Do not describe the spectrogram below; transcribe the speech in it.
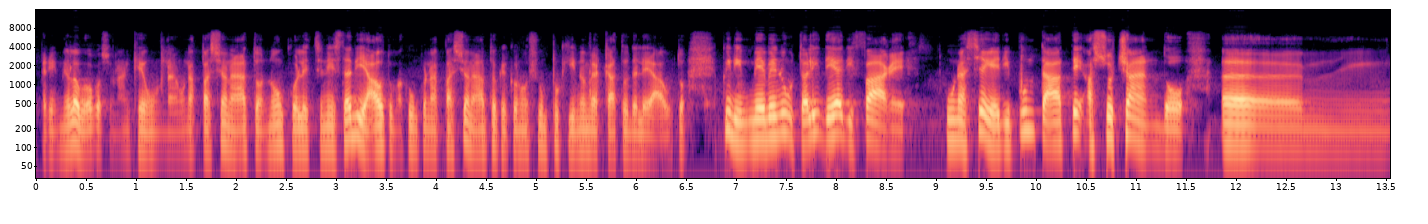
per il mio lavoro sono anche un, un, appassionato, non collezionista di auto, ma comunque un appassionato che conosce un pochino il mercato delle auto. Quindi mi è venuta l'idea di fare una serie di puntate associando ehm,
